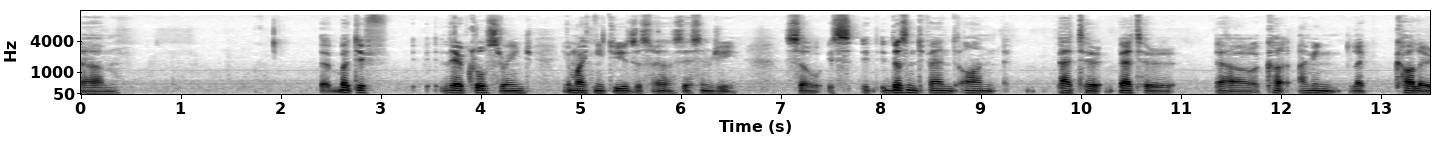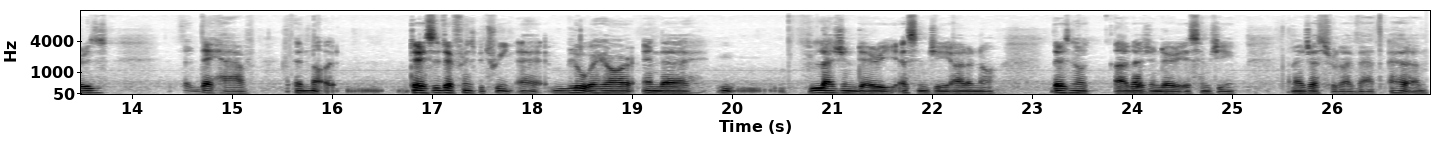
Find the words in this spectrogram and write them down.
Um, uh, but if they're close range, you might need to use the silence SMG. So it's it, it doesn't depend on better better. Uh, I mean, like colors that they have. They're not there's a difference between a blue AR and a legendary SMG. I don't know. There's no a legendary SMG, and I just realized that. Um,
